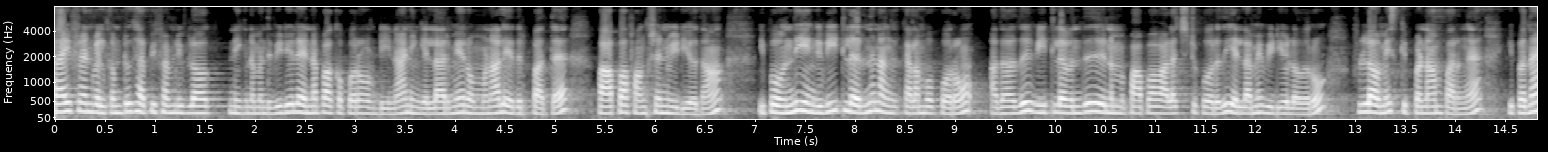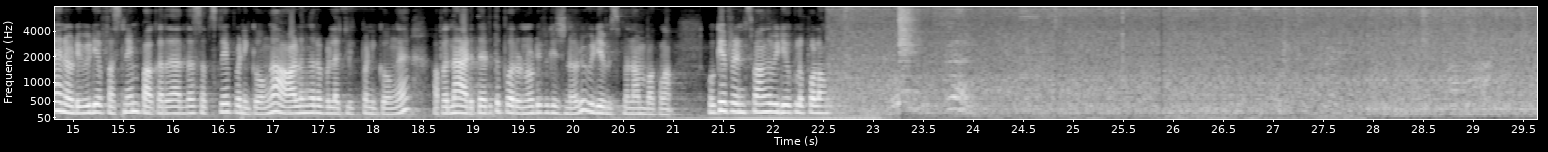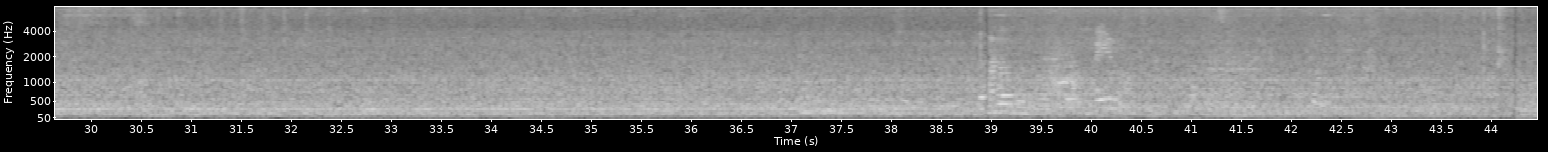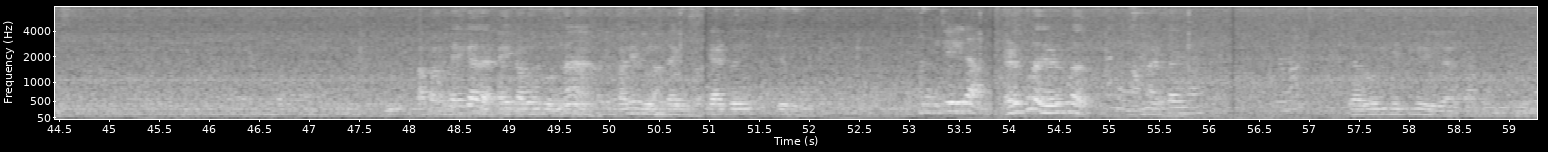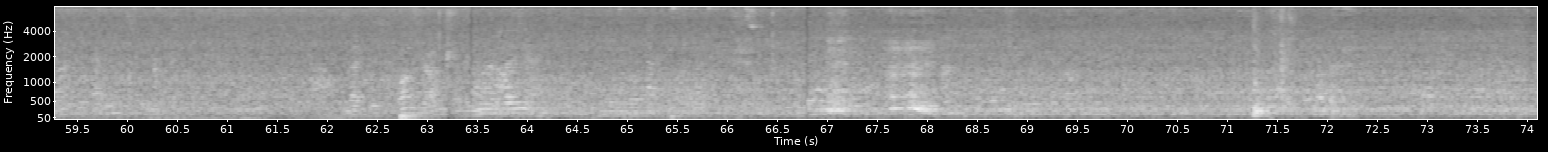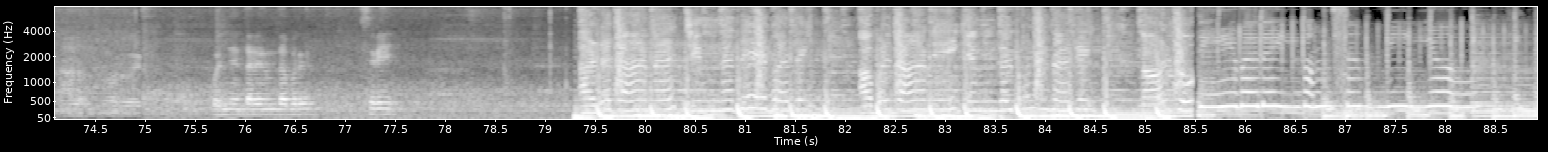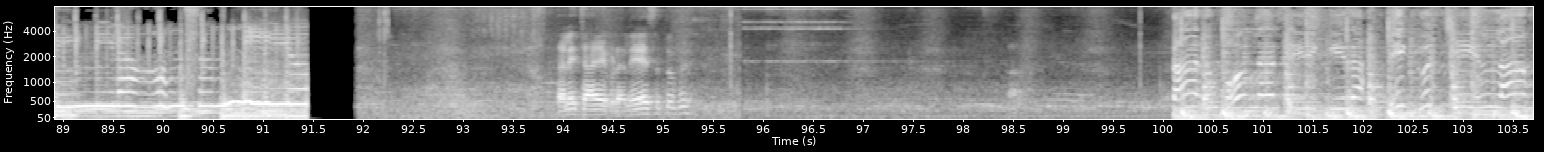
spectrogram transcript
Hi friend welcome to happy family blog இன்றைக்கி நம்ம இந்த வீடியோவில் என்ன பார்க்க போகிறோம் அப்படின்னா நீங்கள் எல்லாருமே ரொம்ப நாள் எதிர்பார்த்த பாப்பா ஃபங்க்ஷன் வீடியோ தான். இப்போ வந்து எங்கள் வீட்டில் இருந்து நாங்கள் கிளம்ப போகிறோம் அதாவது வீட்டில் வந்து நம்ம பாப்பாவை அழைச்சிட்டு போகிறது எல்லாமே வீடியோவில் வரும். ஃபுல்லாகவுமே ஸ்கிப் பண்ணாமல் பாருங்கள் இப்போ தான் என்னோடய வீடியோ ஃபஸ்ட் டைம் பார்க்குறதா இருந்தால் சப்ஸ்கிரைப் பண்ணிக்கோங்க. ஆளுங்கிற பில்லை கிளிக் பண்ணிக்கோங்க. அப்போ தான் அடுத்தடுத்து போகிற நோட்டிஃபிகேஷன் வரும். வீடியோ மிஸ் பண்ணாமல் பார்க்கலாம். ஓகே ஃப்ரெண்ட்ஸ் வாங்க வீடியோக்குள்ளே போகலாம் அப்புறம் தேய்க்காத கை கழுவுனா கழுவிக்கலாம் தேய்க்க கேட்டு எடுக்கூடாது எடுக்கூடாது. நம்ம எடுத்தாங்க. ரோகி வச்சு நம்ம எடுத்தாங்க. கொஞ்சம் தர இருந்தா பாரு சரி அழகான சின்ன தேவதை அவள் தானே எங்கள் புன்னகை. நாள் தேவதை வம்சம் நீயோ? தேனிலா வம்சம் நீயோ? தலை சாயக்கூடாது லேச தூக்கு. தாரம் போல சிரிக்கிறா நீ குச்சி இல்லாம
